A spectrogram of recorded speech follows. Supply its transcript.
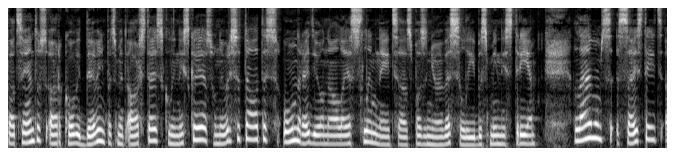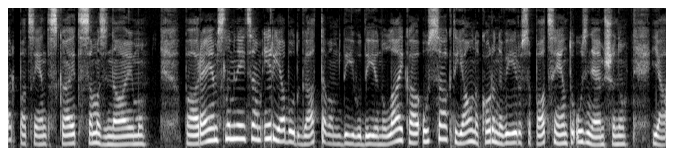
pacientus ar covid-19 ārstēs Kliniskajās universitātes un reģionālajās slimnīcās, paziņoja Veselības ministrija. Lēmums saistīts ar pacienta skaita samazinājumu. Pārējām slimnīcām ir jābūt gatavam divu dienu laikā uzsākt jauna koronavīrusa pacientu uzņemšanu, ja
